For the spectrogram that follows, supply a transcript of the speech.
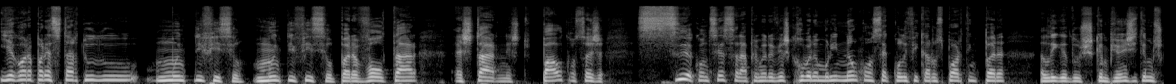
e agora parece estar tudo muito difícil, muito difícil para voltar a estar neste palco, ou seja, se acontecer será a primeira vez que Ruben Amorim não consegue qualificar o Sporting para a Liga dos Campeões. E temos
